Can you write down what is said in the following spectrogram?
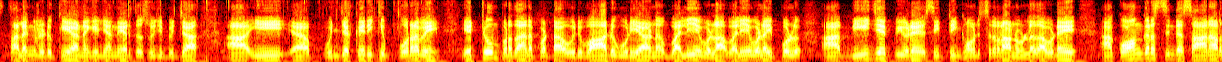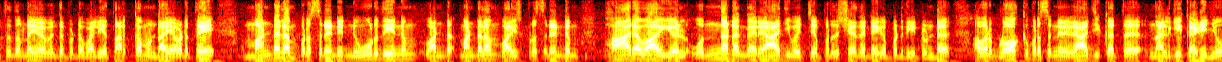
സ്ഥലങ്ങൾ എടുക്കുകയാണെങ്കിൽ ഞാൻ നേരത്തെ സൂചിപ്പിച്ച ഈ ആ, പുഞ്ചക്കരിക്ക് പുറമെ ഏറ്റവും പ്രധാനപ്പെട്ട ഒരു വാർഡ് കൂടിയാണ് വലിയവിള. വലിയവിള ഇപ്പോൾ ബി ജെ പിയുടെ സിറ്റിംഗ് കൗൺസിലറാണ് ഉള്ളത് അവിടെ കോൺഗ്രസിന്റെ സ്ഥാനാർത്ഥി നിർണയവുമായി ബന്ധപ്പെട്ട് വലിയ തർക്കമുണ്ടായി. അവിടുത്തെ മണ്ഡലം പ്രസിഡന്റ് നൂറുദ്ദീനും മണ്ഡലം വൈസ് പ്രസിഡന്റും ഭാരവാഹികൾ ഒന്നടങ്കം രാജിവെച്ച് പ്രതിഷേധം രേഖപ്പെടുത്തിയിട്ടുണ്ട്. അവർ ബ്ലോക്ക് പ്രസിഡന്റിന് രാജിക്കത്ത് നൽകി കഴിഞ്ഞു.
